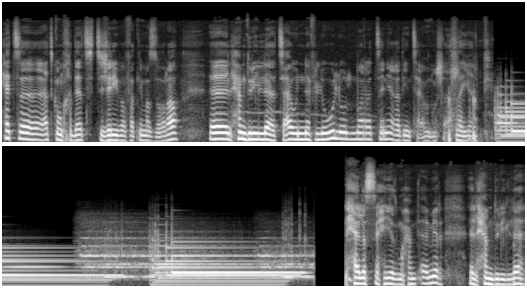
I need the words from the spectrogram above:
حيت آه، غتكون خدات التجربة فاطمة الزهراء. آه، الحمد لله تعاوننا في الأول والمرة الثانية غادي نتعاونوا إن شاء الله يا ربي. الحالة الصحية محمد أمير. الحمد لله.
